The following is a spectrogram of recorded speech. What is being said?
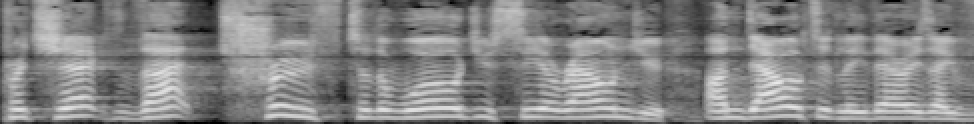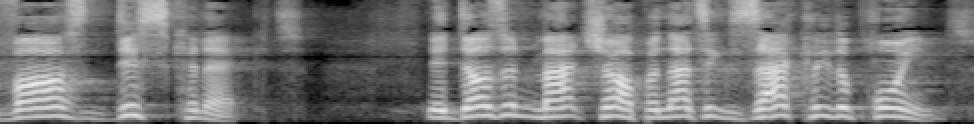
Project that truth to the world you see around you. Undoubtedly, there is a vast disconnect. It doesn't match up, and that's exactly the point.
